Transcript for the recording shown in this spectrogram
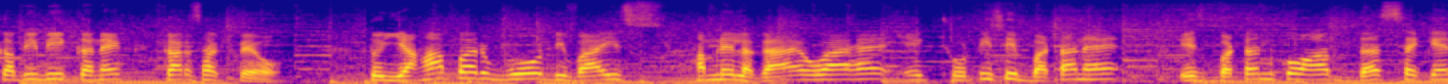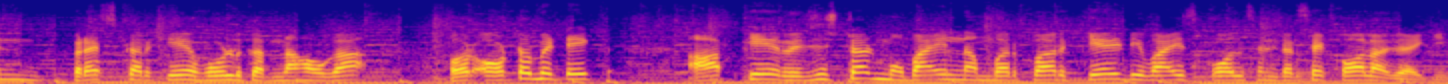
कभी भी कनेक्ट कर सकते हो। तो यहाँ पर वो डिवाइस हमने लगाया हुआ है। एक छोटी सी बटन है। इस बटन को आप 10 सेकेंड प्रेस करके होल्ड करना होगा और ऑटोमेटिक आपके रजिस्टर्ड मोबाइल नंबर पर केयर डिवाइस कॉल सेंटर से कॉल आ जाएगी।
